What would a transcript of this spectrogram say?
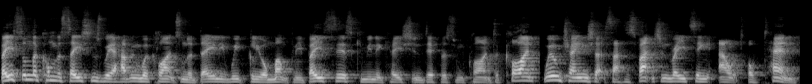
based on the conversations we're having with clients on a daily, weekly, or monthly basis, communication differs from client to client, we'll change that satisfaction rating out of 10.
